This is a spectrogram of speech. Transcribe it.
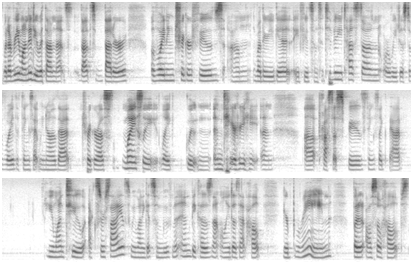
whatever you want to do with them. That's that's better avoiding trigger foods, um, whether you get a food sensitivity test done or we just avoid the things that we know that trigger us, mostly like gluten and dairy and uh, processed foods, things like that. You want to exercise. We want to get some movement in because not only does that help your brain, but it also helps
